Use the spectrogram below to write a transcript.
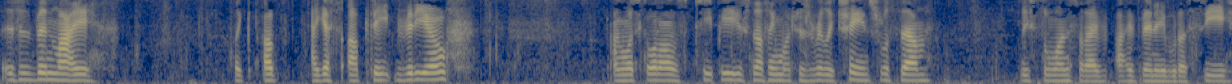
This has been my like up I guess, update video on what's going on with TPs. Nothing much has really changed with them. At least the ones that I've, I've been able to see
